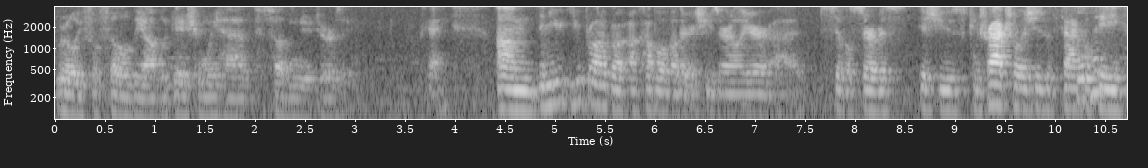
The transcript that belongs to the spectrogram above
really fulfill the obligation we have to southern New Jersey. Okay. Um, and you, you brought up a, a couple of other issues earlier, uh, civil service issues, contractual issues with faculty.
